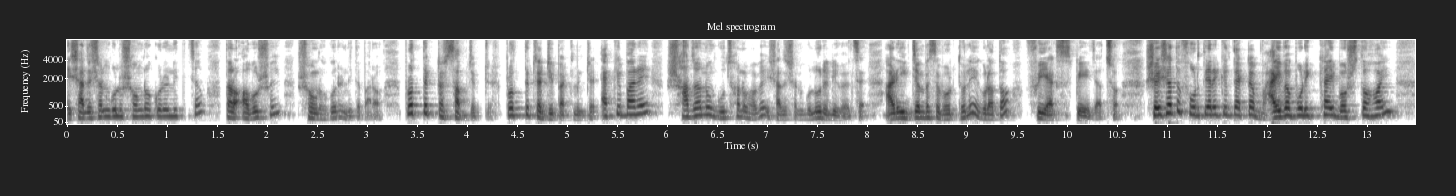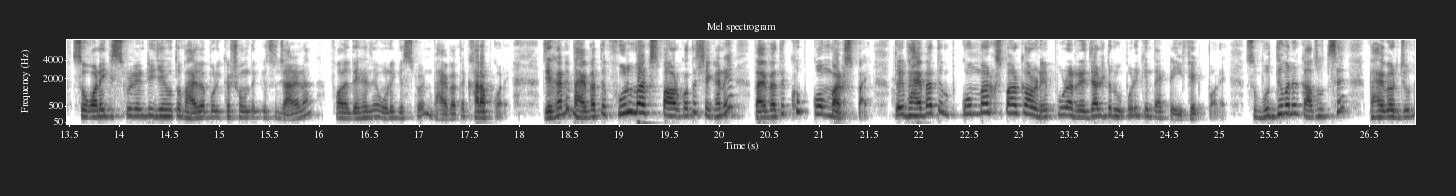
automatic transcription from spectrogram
এই সাজেশনগুলো সংগ্রহ করে নিতে চাও তারা অবশ্যই সংগ্রহ করে নিতে পারো। প্রত্যেকটা সাবজেক্টের প্রত্যেকটা ডিপার্টমেন্টের একেবারে সাজানো গুছানোভাবে এই সাজেশনগুলো রেডি হয়েছে। আর এক্সাম বেসে ভর্তি হলে এগুলো তো ফ্রি অ্যাক্সেস পেয়ে যাচ্ছ। সেই সাথে ফোর্থ ইয়ারে কিন্তু একটা ভাইবা পরীক্ষায় বসতে হয়। সো অনেক স্টুডেন্টই যেহেতু ভাইবা পরীক্ষার সম্বন্ধে কিছু জানে না, ফলে দেখা যায় অনেক স্টুডেন্ট ভাইবাতে খারাপ করে। যেখানে ভাইবাতে ফুল মার্কস পাওয়ার কথা, সেখানে ভাইবাতে খুব কম মার্কস পায়। তো এই ভাইবাতে কম মার্কস পাওয়ার কারণে পুরো রেজাল্টের উপরই কিন্তু একটা ইফেক্ট পড়ে। সো বুদ্ধিমানের কাজ হচ্ছে ভাইবার জন্য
